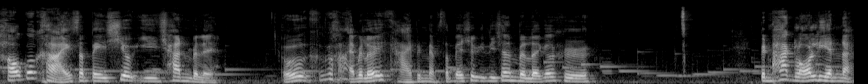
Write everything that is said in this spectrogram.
เขาก็ขาย special edition ไปเลย เออเขาก็ขายไปเลย ขายเป็นแบบ special edition ไปเลยก็คือ เป็นภาคล้อเลียนน่ะ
